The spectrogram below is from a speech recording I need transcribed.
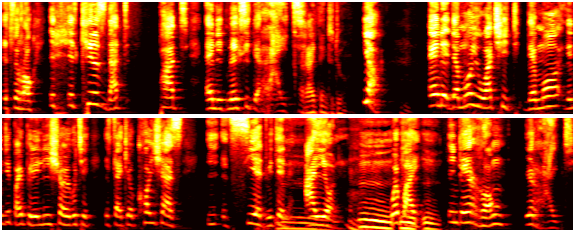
It's wrong. It, it kills that part and it makes it right. The right thing to do. Yeah. And the more you watch it the more the nto ibhayibhile lishoyo ukuthi it's like your conscious i- it's seared with an mm. iron mm. whereby mm, in the wrong, i-right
